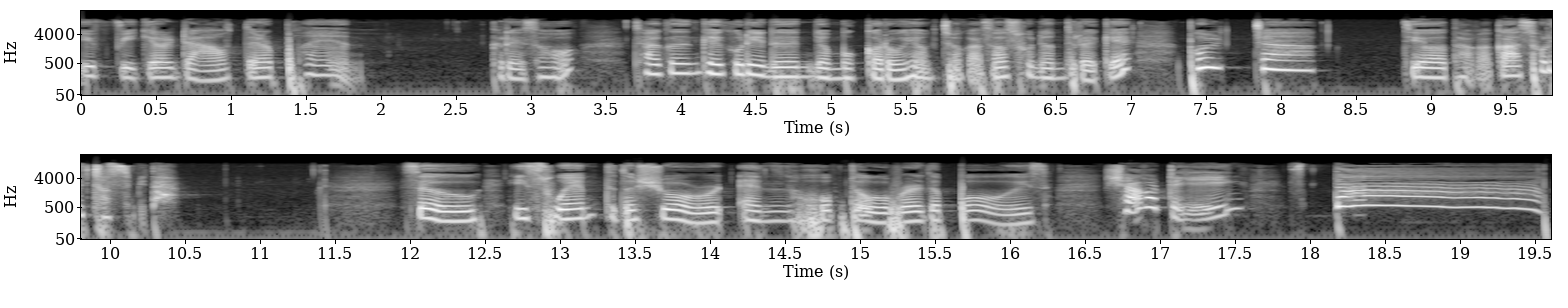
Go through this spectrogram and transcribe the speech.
He figured out their plan. 그래서 작은 개구리는 연못가로 헤엄쳐가서 소년들에게 폴짝 뛰어 다가가 소리쳤습니다. So he swam to the shore and hopped over the boys, shouting, Stop!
